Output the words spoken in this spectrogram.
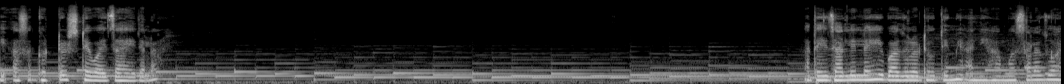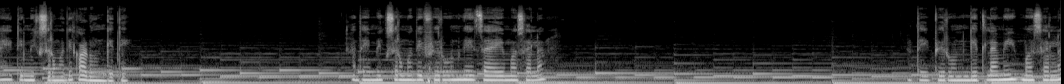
हे असं घट्टच ठेवायचं आहे त्याला. आता हे झालेलं आहे. बाजूला ठेवते मी आणि हा मसाला जो आहे ते मिक्सरमध्ये काढून घेते. आता हे मिक्सरमध्ये फिरवून घ्यायचा आहे मसाला. आता हे फिरवून घेतला मी मसाला.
